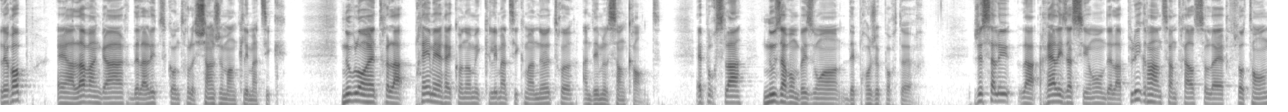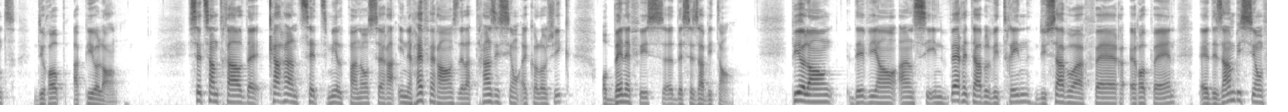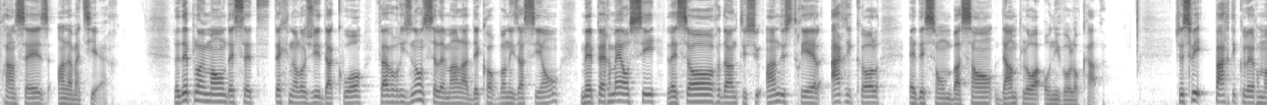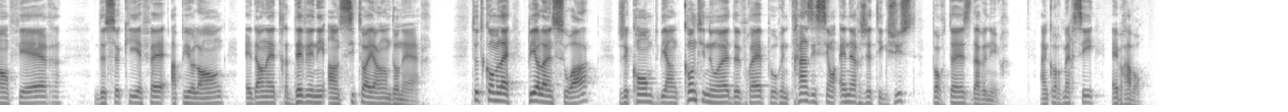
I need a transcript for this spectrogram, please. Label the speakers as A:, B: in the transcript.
A: L'Europe est à l'avant-garde de la lutte contre le changement climatique. Nous voulons être la première économie climatiquement neutre en 2050. Et pour cela, nous avons besoin des projets porteurs. Je salue la réalisation de la plus grande centrale solaire flottante d'Europe à Piolang. Cette centrale de 47 000 panneaux sera une référence de la transition écologique au bénéfice de ses habitants. Piolang devient ainsi une véritable vitrine du savoir-faire européen et des ambitions françaises en la matière. Le déploiement de cette technologie d'Aqua favorise non seulement la décarbonisation, mais permet aussi l'essor d'un tissu industriel agricole et de son bassin d'emploi au niveau local. Je suis particulièrement fier de ce qui est fait à Piolang et d'en être devenu un citoyen d'honneur. Tout comme les Piolensois, je compte bien continuer d'œuvrer pour une transition énergétique juste porteuse d'avenir. Encore merci et bravo.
